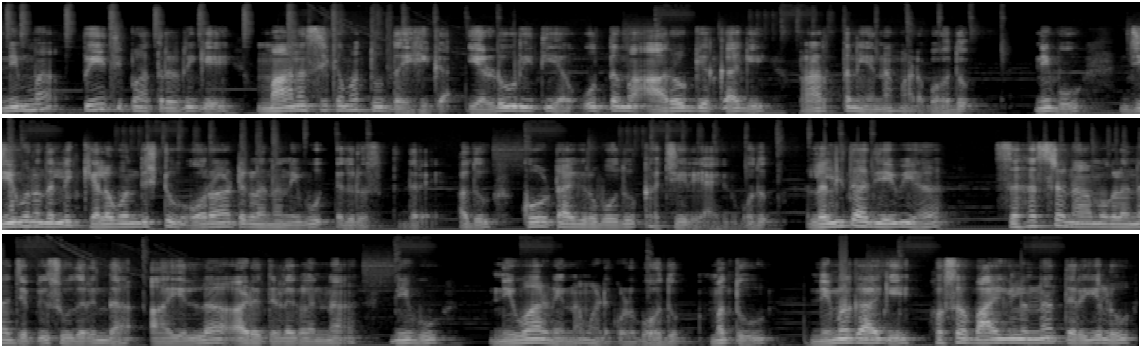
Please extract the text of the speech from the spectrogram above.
ನಿಮ್ಮ ಪ್ರೀತಿಪಾತ್ರರಿಗೆ ಮಾನಸಿಕ ಮತ್ತು ದೈಹಿಕ ಎರಡೂ ರೀತಿಯ ಉತ್ತಮ ಆರೋಗ್ಯಕ್ಕಾಗಿ ಪ್ರಾರ್ಥನೆಯನ್ನು ಮಾಡಬಹುದು. ನೀವು ಜೀವನದಲ್ಲಿ ಕೆಲವೊಂದಿಷ್ಟು ಹೋರಾಟಗಳನ್ನು ನೀವು ಎದುರಿಸುತ್ತಿದ್ದರೆ ಅದು ಕೋರ್ಟ್ ಆಗಿರ್ಬೋದು, ಕಚೇರಿ ಆಗಿರ್ಬೋದು. ಲಲಿತಾದೇವಿಯ ಸಹಸ್ರನಾಮಗಳನ್ನು ಜಪಿಸುವುದರಿಂದ ಆ ಎಲ್ಲ ಅಡೆತಡೆಗಳನ್ನು ನೀವು ನಿವಾರಣೆಯನ್ನು ಮಾಡಿಕೊಳ್ಳಬಹುದು. ಮತ್ತು ನಿಮಗಾಗಿ ಹೊಸ ಬಾಗಿಲನ್ನು ತೆರೆಯಲು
